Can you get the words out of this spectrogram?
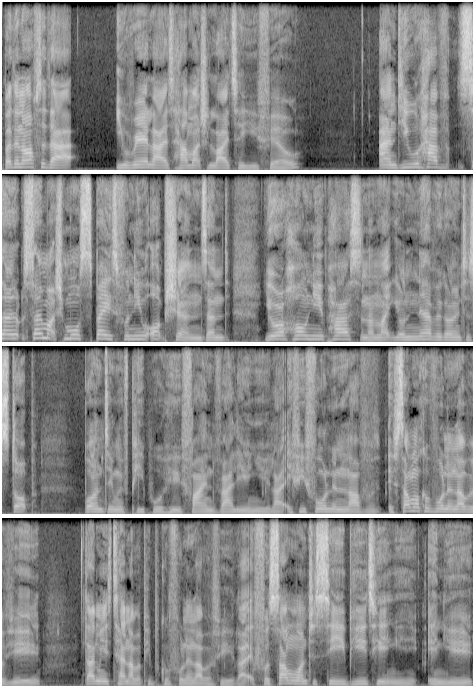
But then after that, you realize how much lighter you feel. And you have so so much more space for new options. And you're a whole new person. And like you're never going to stop bonding with people who find value in you. Like if you fall in love with if someone can fall in love with you that means 10 other people can fall in love with you. Like for someone to see beauty in you, in you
